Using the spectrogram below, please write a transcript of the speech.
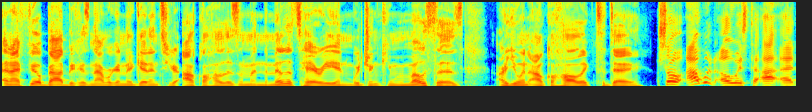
and I feel bad because now we're going to get into your alcoholism in the military and we're drinking mimosas. Are you an alcoholic today? So I would always t- I, I,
